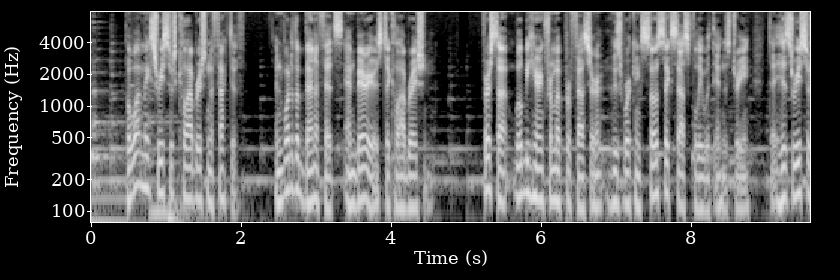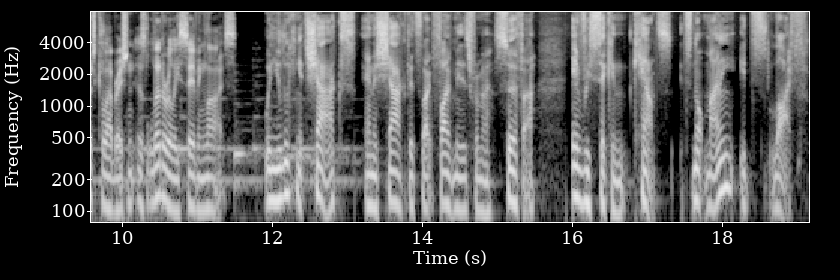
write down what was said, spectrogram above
But what makes research collaboration effective? And what are the benefits and barriers to collaboration? First up, we'll be hearing from a professor who's working so successfully with industry that his research collaboration is literally saving lives. When you're looking at sharks and a shark that's like five meters from a surfer, every second counts. It's not money, it's life.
